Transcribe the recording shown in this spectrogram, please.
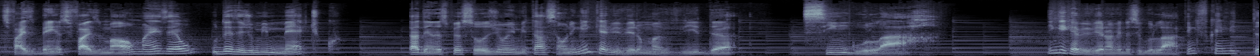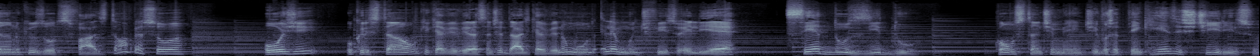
se faz bem ou se faz mal, mas é o, o desejo mimético está dentro das pessoas de uma imitação. Ninguém quer viver uma vida singular Ninguém quer viver uma vida singular, tem que ficar imitando o que os outros fazem. Então, a pessoa, hoje, o cristão que quer viver a santidade, quer viver no mundo, ele é muito difícil, ele é seduzido constantemente e você tem que resistir isso.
